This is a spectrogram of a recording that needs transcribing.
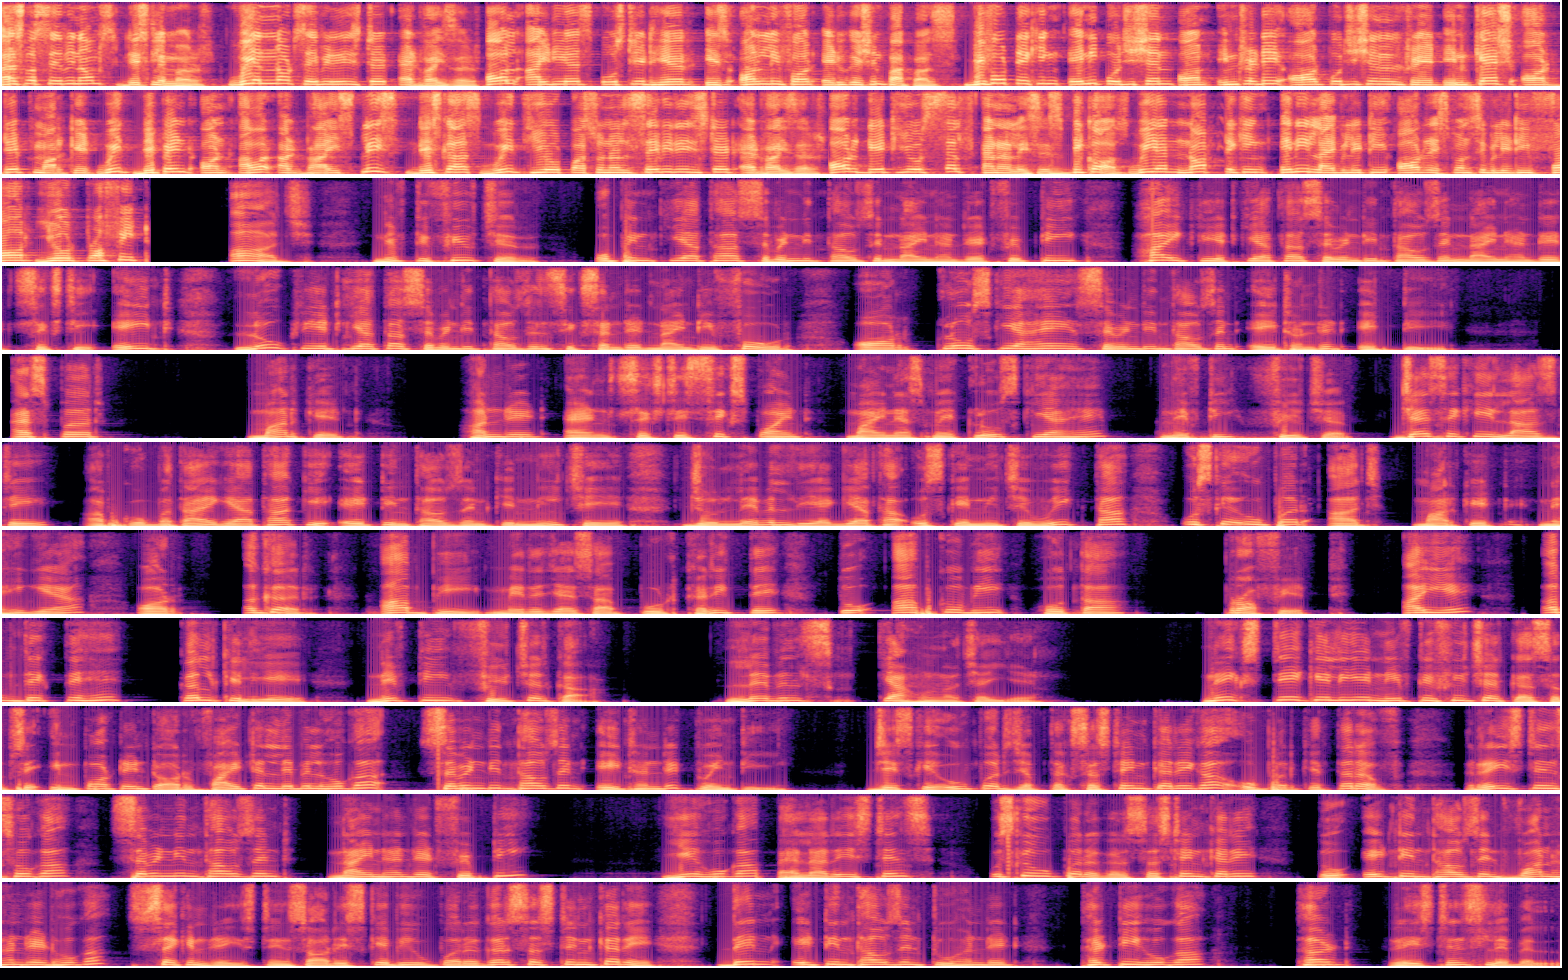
As per SEBI norms, disclaimer. We are not SEBI registered advisor. All ideas posted here is only for education purpose. Before taking any position on intraday or positional trade in cash or debt market which depend on our advice, please discuss with your personal SEBI registered advisor or get your self analysis because we are not taking any liability or responsibility for your profit. आज Nifty future open किया था 17,950 high create किया था 17,968 लो create किया था 17,694 और close किया है 17,880 एज पर मार्केट 166 पॉइंट माइनस में क्लोज किया है निफ्टी फ्यूचर जैसे कि लास्ट डे आपको बताया गया था कि 18,000 के नीचे जो लेवल दिया गया था उसके नीचे वीक था उसके ऊपर आज मार्केट नहीं गया और अगर आप भी मेरे जैसा पुट खरीदते तो आपको भी होता प्रॉफिट। आइए अब देखते हैं कल के लिए निफ्टी फ्यूचर का लेवल्स क्या होना चाहिए। नेक्स्ट डे के लिए निफ्टी फ्यूचर का सबसे इंपॉर्टेंट और वाइटल लेवल होगा 17,820 जिसके ऊपर जब तक सस्टेन करेगा ऊपर की तरफ़ रेजिस्टेंस होगा 17,950 ये होगा पहला रेजिस्टेंस उसके ऊपर अगर सस्टेन करे तो 18,100 होगा सेकंड रेजिस्टेंस और इसके भी ऊपर अगर सस्टेन करें देन 18,230 होगा थर्ड रेजिस्टेंस लेवल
